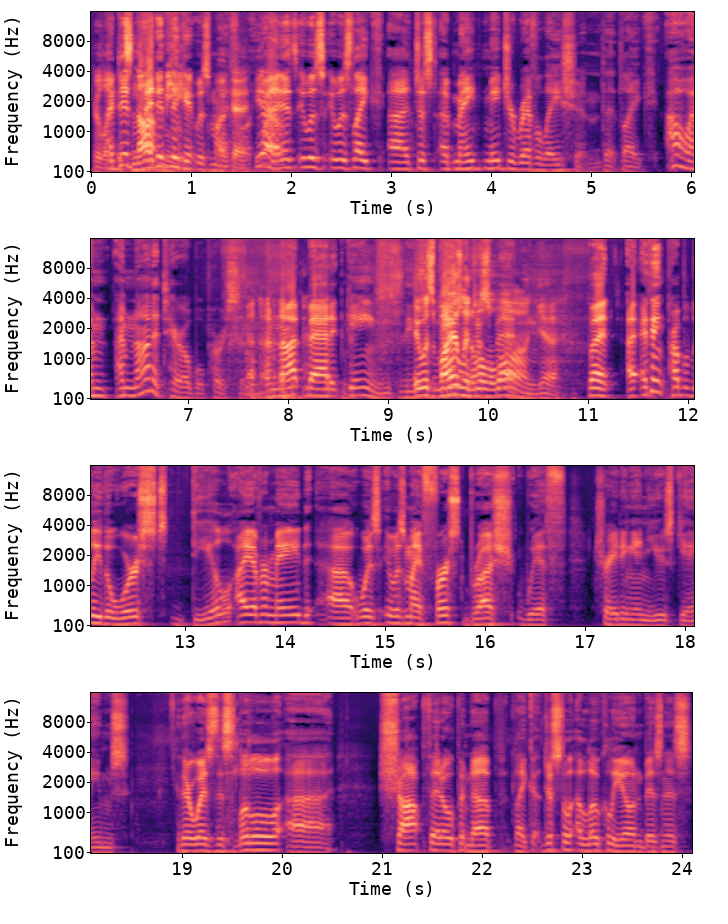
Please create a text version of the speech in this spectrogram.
You're like, I did. it's not I did me. think it was my okay. fault. Yeah, wow. it, it was. It was like uh, just a ma- major revelation that, like, oh, I'm I'm not a terrible person. I'm not bad at games. These It was Milon all bad. along. Yeah. But I, I think probably the worst deal I ever made uh, was it was my first brush with trading in used games. There was this little uh, shop that opened up, like just a, locally owned business.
